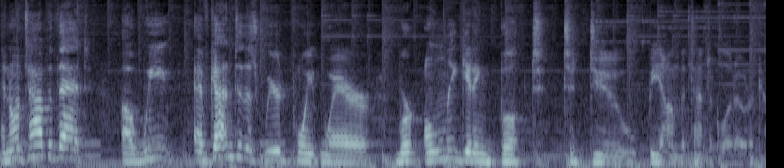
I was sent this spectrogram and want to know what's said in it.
And on top of that uh, we have gotten to this weird point where we're only getting booked to do beyond the tentacle at otakon.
